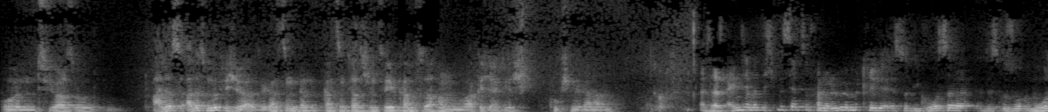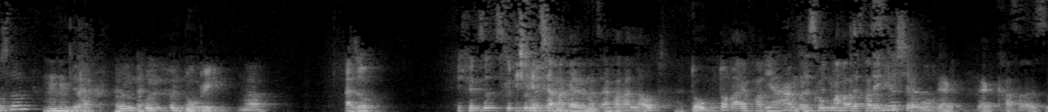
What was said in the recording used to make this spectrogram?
Und ja, so alles, alles mögliche. Also die ganzen, ganzen klassischen Zehnkampfsachen mag ich eigentlich. Gucke ich mir gerne an. Also das Einzige, was ich bis jetzt so von der Löwe mitkriege, ist so die große Diskussion um Russland ja. und, und, und Doping. ja. Also, ich finde es gibt Ich so es ja mal geil, wenn man es einfach erlaubt. Dope doch einfach. Ja, und dann guck mal, was passiert. ja auch. Wer, wer krasser ist.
